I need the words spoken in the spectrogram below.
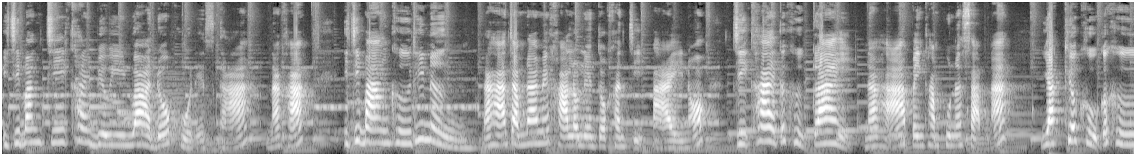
อิจิบังจิไคบิลอินว่าโดโคเดสกะนะคะอิจิบังคือที่หนึ่งนะคะจำได้ไหมคะ เราเรียนตัวคันจิไปเนาะจิไคก็คือใกล้นะคะ เป็นคำคุณศัพท์นะยักษ์เคียวขู่ก็คือ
